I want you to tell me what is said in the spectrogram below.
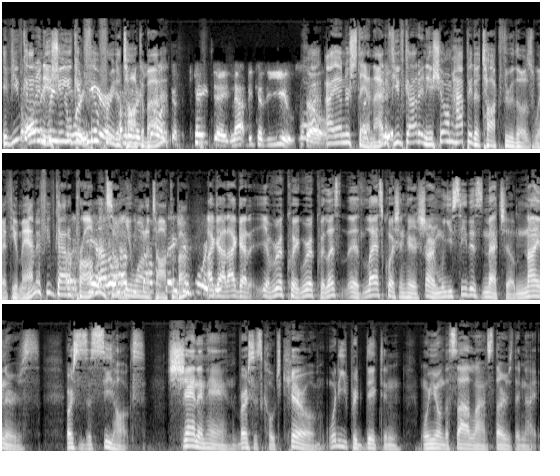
if you've the got an issue, you can feel here free to coming on talk the about show it. is 'cause of KJ, not because of you. Well, so I understand that. If you've got an issue, I'm happy to talk through those with you, man. If you've got a uh, problem, I it's something you want to talk about. I got, it, I got it. Yeah, real quick, real quick. Let's, let's last question here, Sharon. When you see this matchup, Niners versus the Seahawks, Shanahan versus Coach Carroll, what are you predicting when you're on the sidelines Thursday night?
